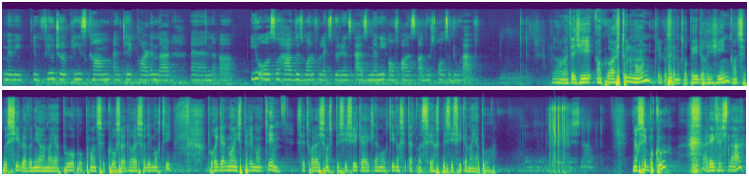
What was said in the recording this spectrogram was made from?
maybe in future, please come and take part in that. And uh, you also have this wonderful experience as many of us others also do have. Alors Mataji encourage tout le monde, quel que soit notre pays d'origine, quand c'est possible, à venir à Mayapur pour prendre ce cours sur l'adoration des Murtis, pour également expérimenter cette relation spécifique avec la Murti dans cette atmosphère spécifique à Mayapur. Hare. Merci beaucoup. Allez Krishna.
